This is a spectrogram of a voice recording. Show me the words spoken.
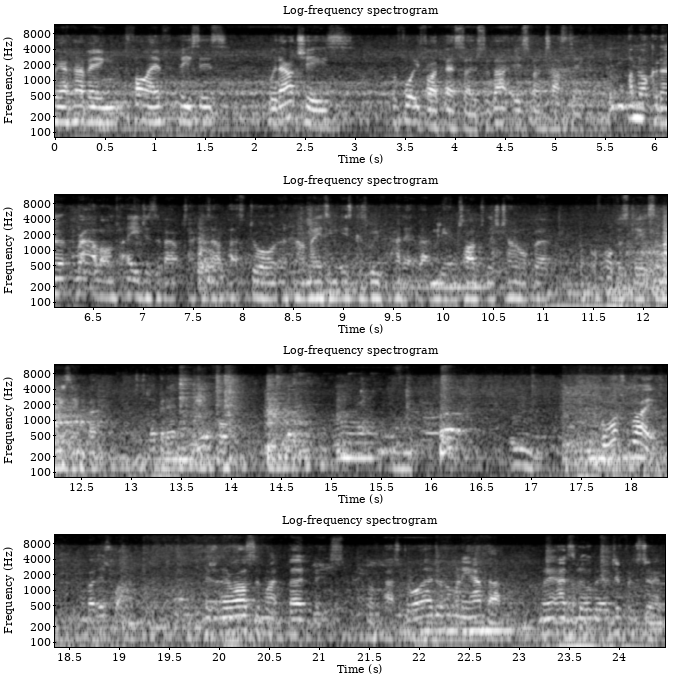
we're having five pieces without cheese for 45 pesos so that is fantastic I'm not going to rattle on for ages about tacos al pastor and how amazing it is because we've had it about a million times on this channel but obviously it's amazing but just look at it, it's beautiful mm. but what's great about this one is that there are some like burnt bits of pastor I don't normally have that and it adds a little bit of difference to it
